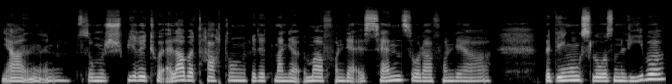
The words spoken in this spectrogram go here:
Ja, in, in so spiritueller Betrachtung redet man ja immer von der Essenz oder von der bedingungslosen Liebe.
